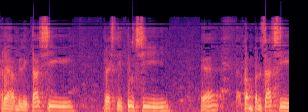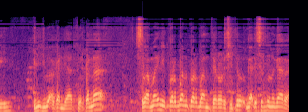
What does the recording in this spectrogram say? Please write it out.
Rehabilitasi, restitusi, ya, kompensasi. Ini juga akan diatur karena selama ini korban-korban teroris itu nggak disentuh negara.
